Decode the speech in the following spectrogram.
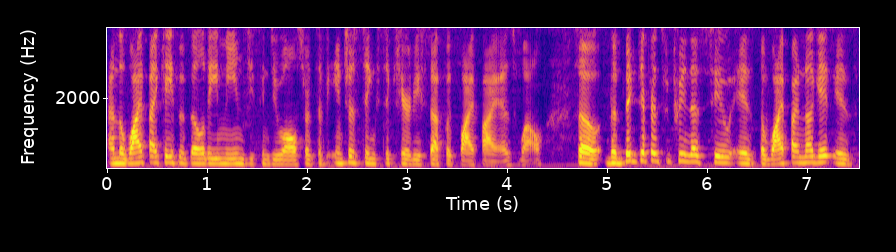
And the Wi Fi capability means you can do all sorts of interesting security stuff with Wi Fi as well. So the big difference between those two is the Wi Fi Nugget is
